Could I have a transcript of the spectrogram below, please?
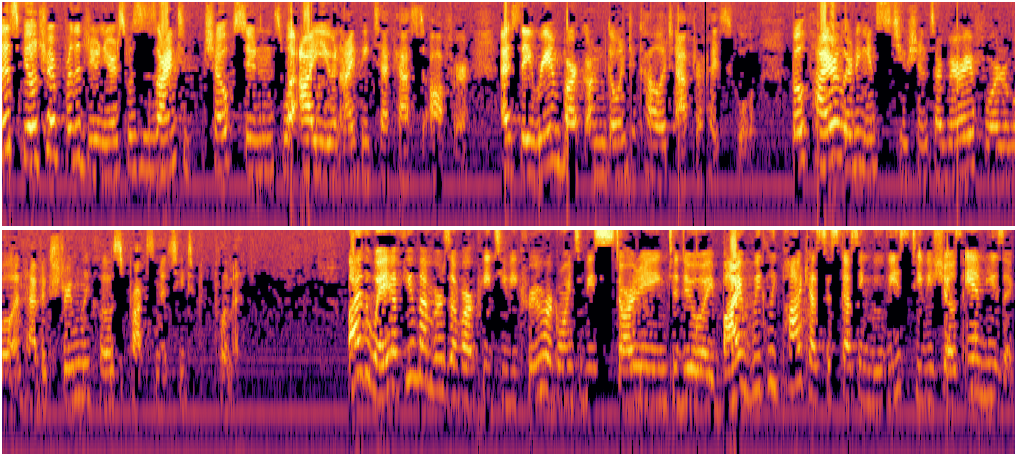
This field trip for the juniors was designed to show students what IU and Ivy Tech has to offer as they re-embark on going to college after high school. Both higher learning institutions are very affordable and have extremely close proximity to Plymouth. By the way, a few members of our PTV crew are going to be starting to do a bi weekly podcast discussing movies, TV shows, and music.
